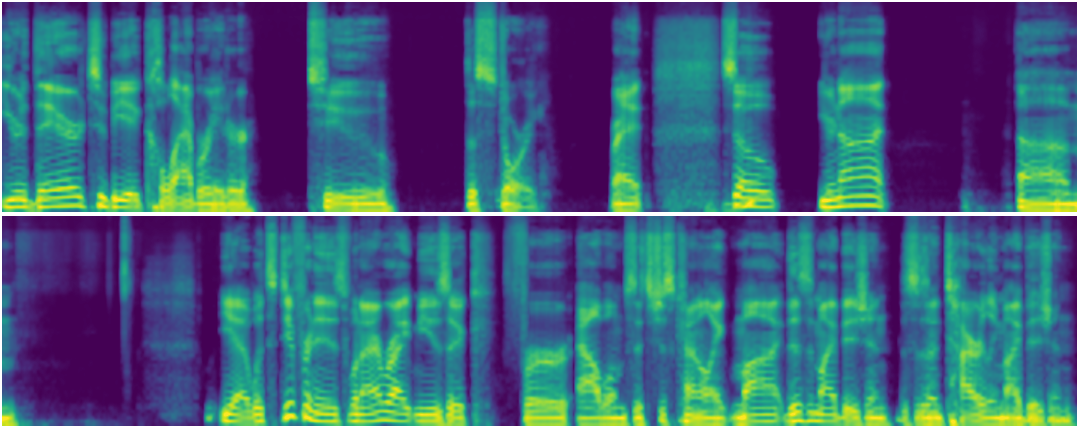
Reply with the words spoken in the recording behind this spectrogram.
you're there to be a collaborator to the story, right? So you're not. Um, yeah, what's different is when I write music for albums, it's just kind of like my. This is my vision. This is entirely my vision.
